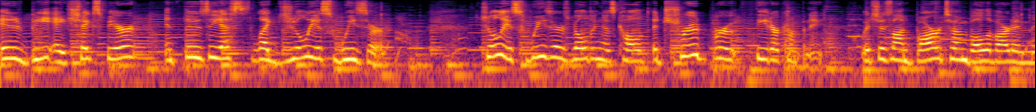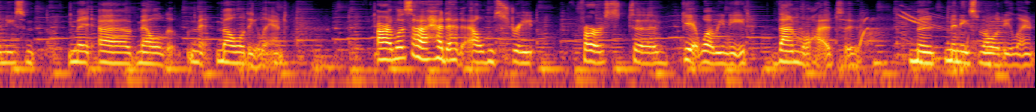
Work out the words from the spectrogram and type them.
it'd be a Shakespeare enthusiast like Julius Weezer. Julius Weezer's building is called Intrude Brute Theater Company, which is on Baritone Boulevard in Minnie's uh, Melody, Land. Alright, let's uh, head to Elm Street first to get what we need. Then we'll head to M Minnie's Melody Land.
